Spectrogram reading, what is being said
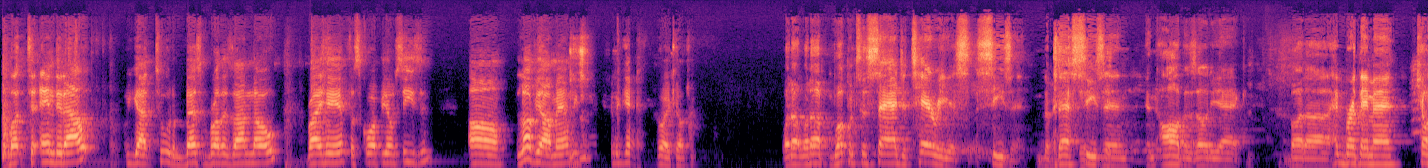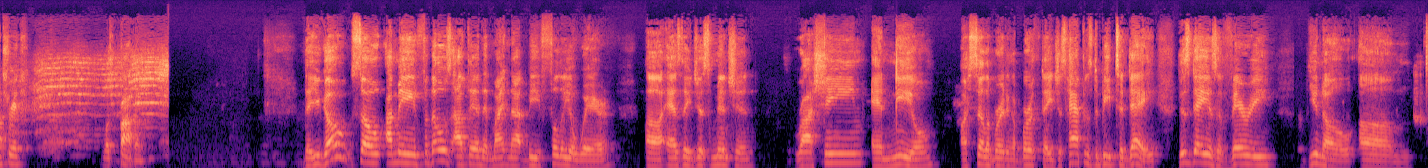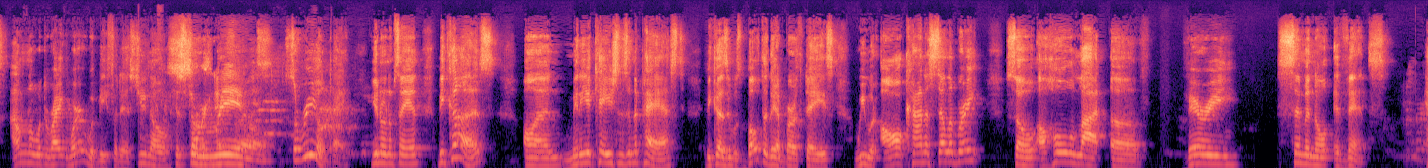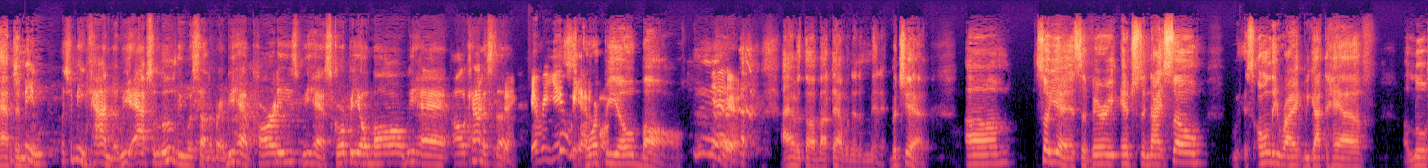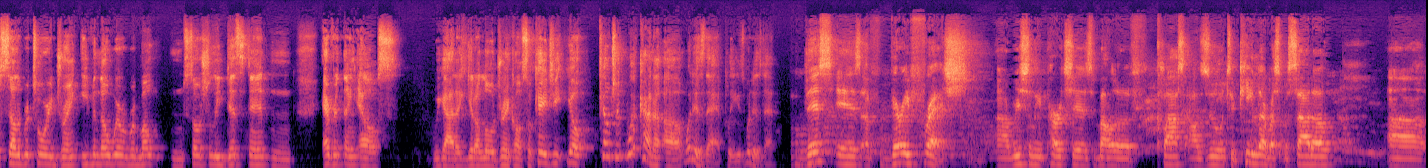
But to end it out, we got two of the best brothers I know right here for Scorpio season. Um, love y'all, man. We do it again. Go ahead, Keltry. What up? What up? Welcome to Sagittarius season, the best season in all the zodiac. But uh happy birthday, man. Keltrich. What's popping? There you go. So, I mean, for those out there that might not be fully aware, uh, as they just mentioned, Rashim and Neil are celebrating a birthday. Just happens to be today. This day is a very, you know, um, I don't know what the right word would be for this. You know, Surreal. surreal day. You know what I'm saying? Because on many occasions in the past, because it was both of their birthdays, we would all kind of celebrate. So a whole lot of very seminal events What you mean? What you mean kinda? We absolutely would celebrate. We had parties, we had Scorpio ball, we had all kind of stuff. Everything. Every year we have a party. Scorpio ball. Yeah. I haven't thought about that one in a minute, but yeah. Um, so yeah, it's a very interesting night. So it's only right we got to have a little celebratory drink, even though we're remote and socially distant and everything else. We got to get a little drink on. So KG, yo, Kelcher, what kind of uh, what is that, please? What is that? This is a very fresh, uh, recently purchased bottle of Clase Azul Tequila Reposado. Uh,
